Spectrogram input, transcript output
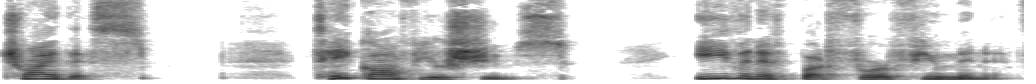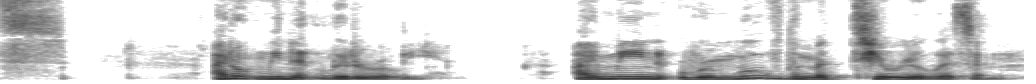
Try this. Take off your shoes, even if but for a few minutes. I don't mean it literally. I mean remove the materialism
